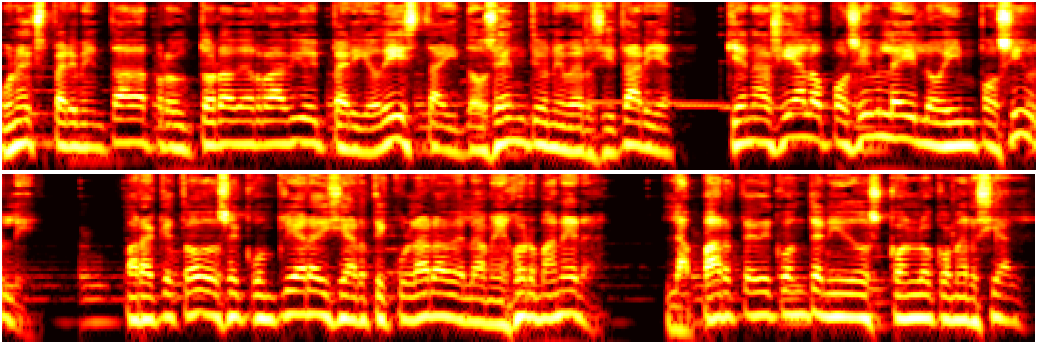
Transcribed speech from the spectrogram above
una experimentada productora de radio y periodista y docente universitaria, quien hacía lo posible y lo imposible para que todo se cumpliera y se articulara de la mejor manera, la parte de contenidos con lo comercial.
